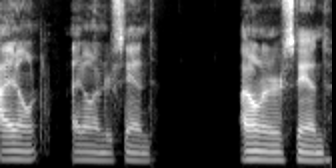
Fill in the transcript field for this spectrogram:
I don't... I don't understand. I don't understand.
